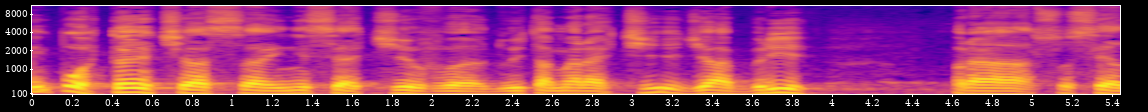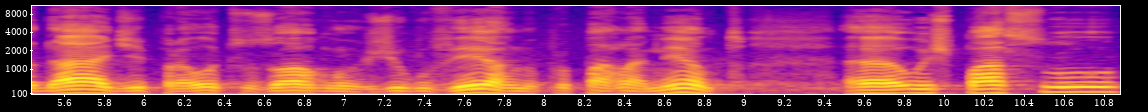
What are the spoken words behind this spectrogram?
É importante essa iniciativa do Itamaraty de abrir para a sociedade, para outros órgãos de governo, para o parlamento, uh, o espaço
